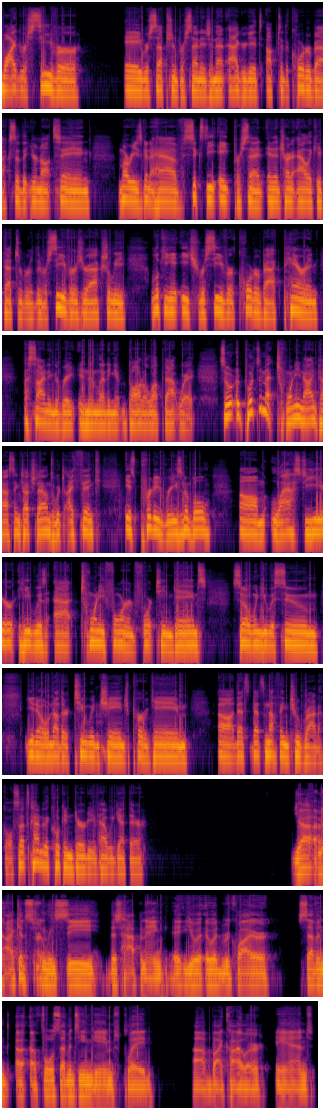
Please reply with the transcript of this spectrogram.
wide receiver a reception percentage, and that aggregates up to the quarterback so that you're not saying, Murray's going to have 68% and then trying to allocate that to re- the receivers. You're actually looking at each receiver quarterback pairing, assigning the rate, and then letting it bottle up that way. So it puts him at 29 passing touchdowns, which I think is pretty reasonable. Um, last year, he was at 24 and 14 games. So when you assume, you know, another two and change per game, uh, that's that's nothing too radical. So that's kind of the quick and dirty of how we get there. Yeah, I mean, I could certainly see this happening. It, you, it would require seven a, a full seventeen games played uh, by Kyler, and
